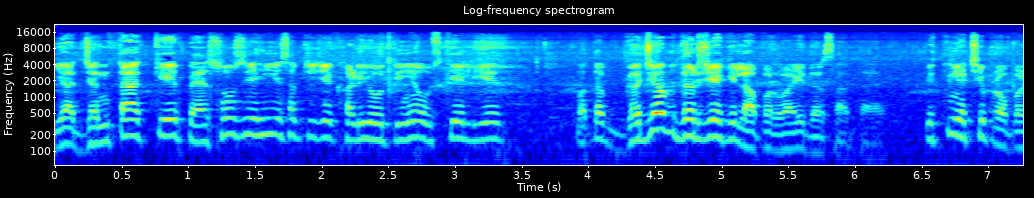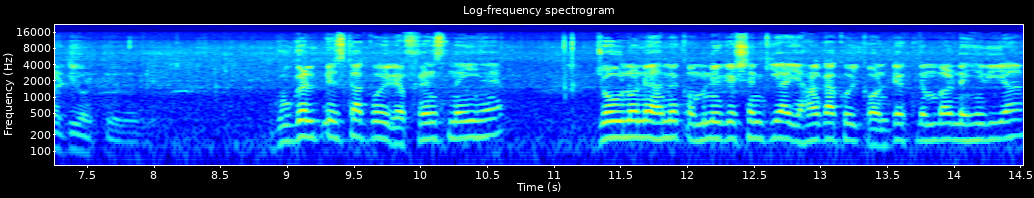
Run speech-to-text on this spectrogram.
या जनता के पैसों से ही ये सब चीज़ें खड़ी होती हैं, उसके लिए मतलब गजब दर्जे की लापरवाही दर्शाता है। इतनी अच्छी प्रॉपर्टी होती है। गूगल पे इसका कोई रेफरेंस नहीं है। जो उन्होंने हमें कम्युनिकेशन किया, यहाँ का कोई कांटेक्ट नंबर नहीं दिया।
